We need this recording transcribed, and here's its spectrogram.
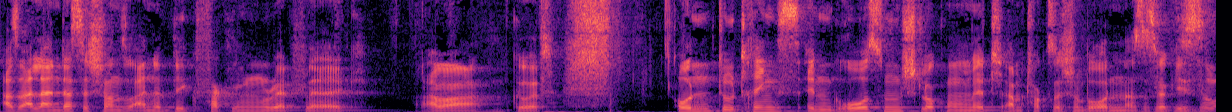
Also allein das ist schon so eine big fucking Red Flag. Aber gut. Und du trinkst in großen Schlucken mit am toxischen Boden. Das ist wirklich so,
